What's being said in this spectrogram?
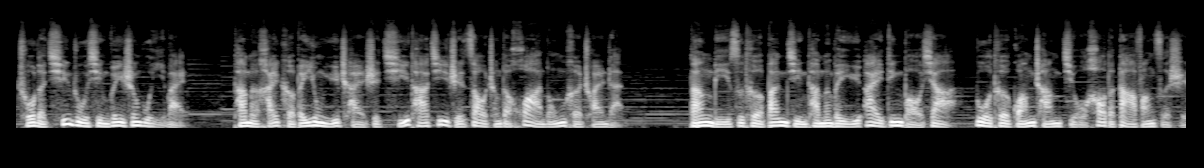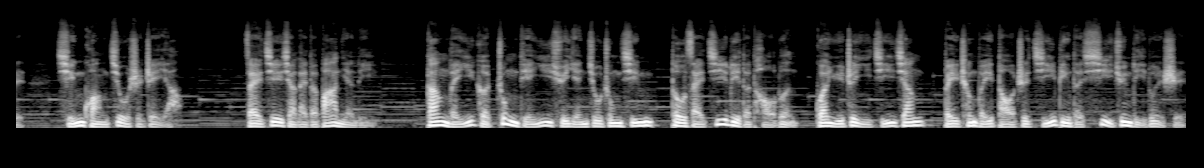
除了侵入性微生物以外，它们还可被用于阐释其他机制造成的化脓和传染。当李斯特搬进他们位于爱丁堡下洛特广场九号的大房子时，情况就是这样。在接下来的八年里。当每一个重点医学研究中心都在激烈的讨论关于这一即将被称为导致疾病的细菌理论时，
